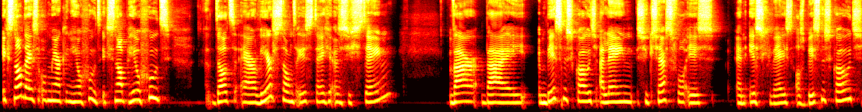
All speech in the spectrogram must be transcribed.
Ik snap deze opmerking heel goed. Ik snap heel goed dat er weerstand is tegen een systeem waarbij een business coach alleen succesvol is en is geweest als business coach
